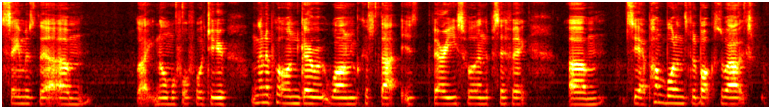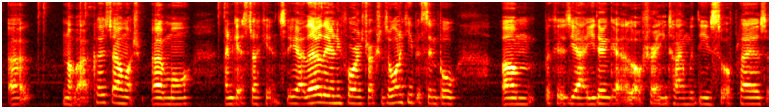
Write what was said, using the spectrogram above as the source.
same as the um, like normal four four two. I'm gonna put on go route one because that is very useful in the Pacific. Um, so yeah, pump ball into the box as well. Uh, not that. Close down much uh, more and get stuck in. So yeah, they're the only four instructions. I want to keep it simple um, because yeah, you don't get a lot of training time with these sort of players.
